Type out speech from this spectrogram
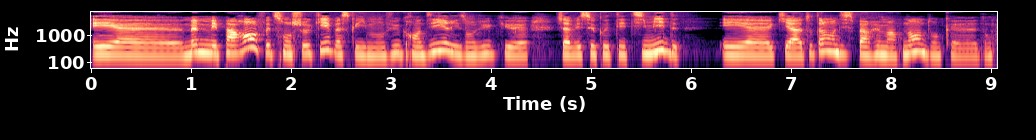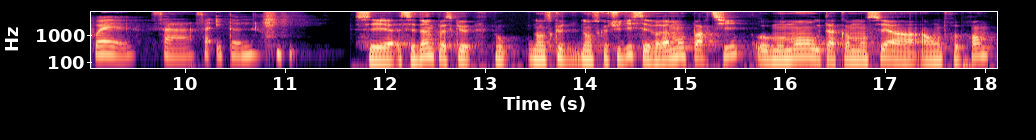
Et euh, même mes parents, en fait, sont choqués parce qu'ils m'ont vu grandir, ils ont vu que j'avais ce côté timide et euh, qui a totalement disparu maintenant. Donc, euh, donc ouais, ça, ça étonne. c'est, dingue parce que dans, ce que dans ce que tu dis, c'est vraiment parti au moment où tu as commencé à, entreprendre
